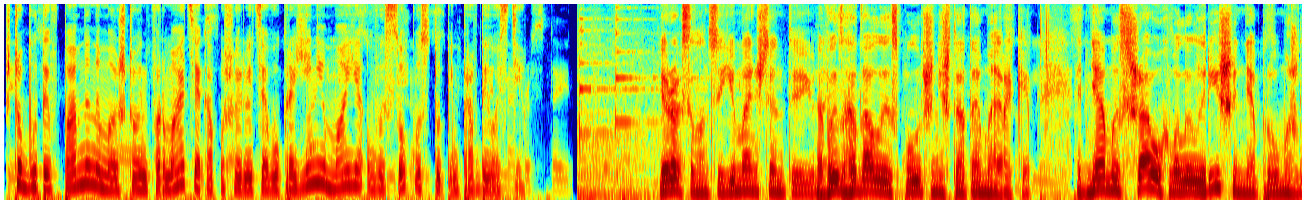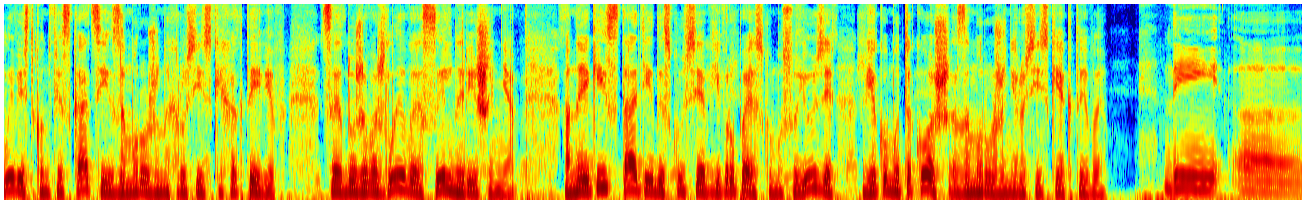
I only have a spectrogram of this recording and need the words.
щоб бути впевненими, що інформація, яка поширюється в Україні, має високу ступінь правдивості. Your Excellency, you mentioned... Ви згадали Сполучені Штати Америки. Днями США ухвалили рішення про можливість конфіскації заморожених російських активів. Це дуже важливе, сильне рішення. А на якій стадії дискусія в Європейському Союзі, в якому також заморожені російські активи? The uh,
